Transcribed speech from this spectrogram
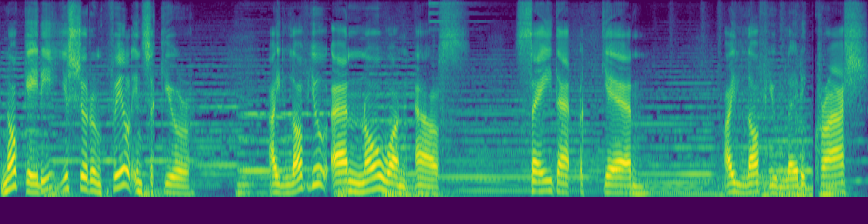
No, Katie, you shouldn't feel insecure. I love you and no one else. Say that again. I love you, Lady Crush.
